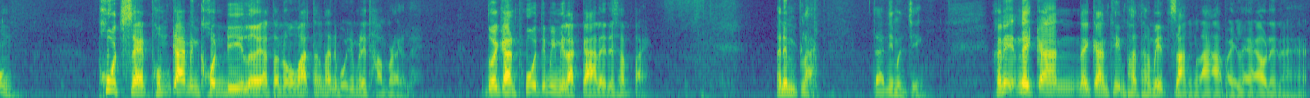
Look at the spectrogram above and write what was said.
ง พูดเสร็จผมกลายเป็นคนดีเลยอัตโนมัติทั้งๆที่ผมยังไม่ได้ทำอะไรเลย โดยการพูดที่ไม่มีหลักการเลยด้วยซ้ำไป อันนี้มันแปลกแต่อันนี้มันจริง คราวนี้ในการในการที่พันธมิตรสั่งลาไปแล้วเนี่ยนะฮะ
